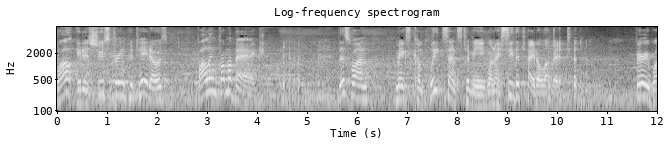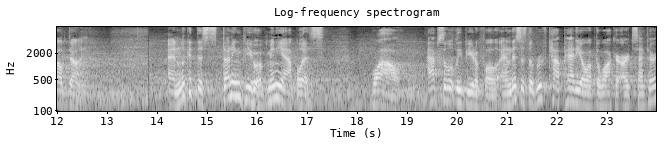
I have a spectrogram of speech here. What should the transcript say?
Well, it is shoestring potatoes falling from a bag. this one makes complete sense to me when I see the title of it. Very well done. And look at this stunning view of Minneapolis. Wow, absolutely beautiful. And this is the rooftop patio of the Walker Arts Center.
